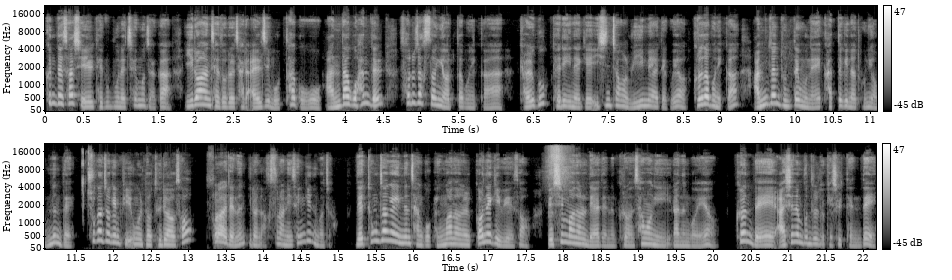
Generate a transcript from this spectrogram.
근데 사실 대부분의 채무자가 이러한 제도를 잘 알지 못하고 안다고 한들 서류 작성이 어렵다 보니까 결국 대리인에게 이 신청을 위임해야 되고요. 그러다 보니까 압류된 돈 때문에 가뜩이나 돈이 없는데 추가적인 비용을 더 들여서 풀어야 되는 이런 악순환이 생기는 거죠. 내 통장에 있는 잔고 100만 원을 꺼내기 위해서 몇십만 원을 내야 되는 그런 상황이라는 거예요. 그런데 아시는 분들도 계실 텐데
